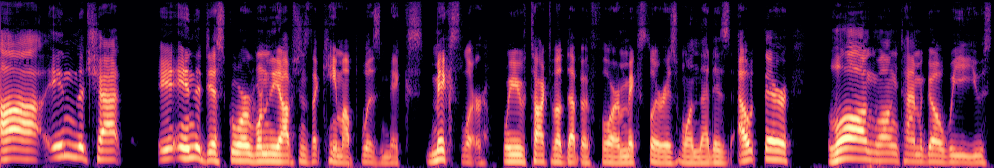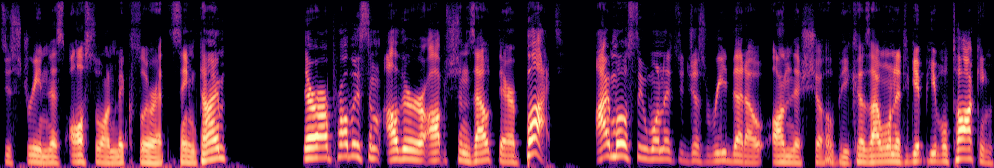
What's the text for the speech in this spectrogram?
Uh, in the chat, in the Discord, one of the options that came up was Mix Mixlr. We've talked about that before. Mixlr is one that is out there. Long, long time ago, we used to stream this also on Mixlr at the same time. There are probably some other options out there, but I mostly wanted to just read that out on this show because I wanted to get people talking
